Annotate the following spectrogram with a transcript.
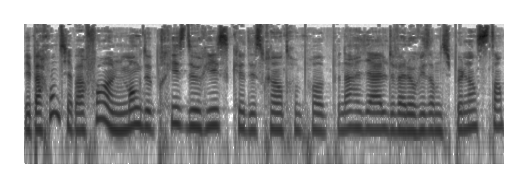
Mais par contre, il y a parfois un manque de prise de risque, d'esprit entrepreneurial, de valoriser un petit peu l'instinct.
